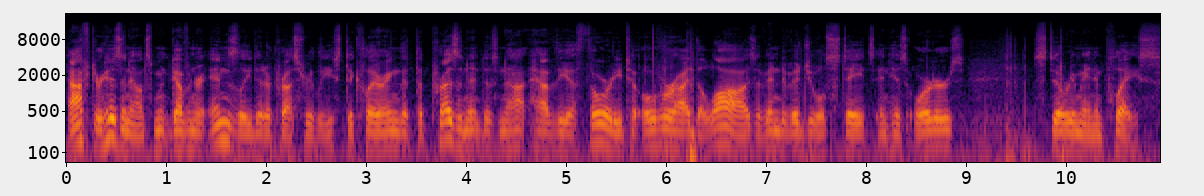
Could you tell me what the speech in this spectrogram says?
After his announcement, Governor Inslee did a press release declaring that the president does not have the authority to override the laws of individual states and his orders still remain in place.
